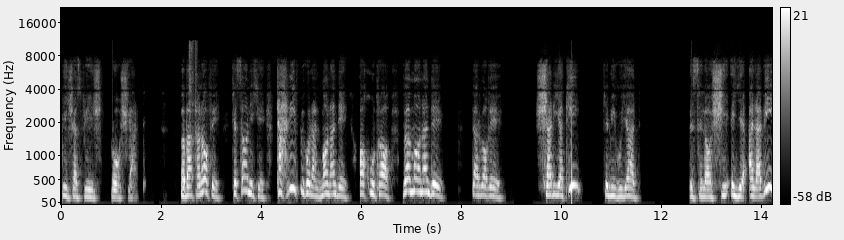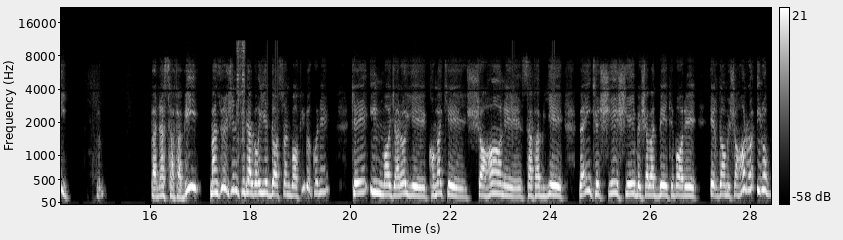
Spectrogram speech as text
پیش از پیش روش کرد. و برخلاف کسانی که تحریف می‌کنن مانند آخوندها و مانند در واقع شریعتی که می‌گوید به اصطلاح شیعه علوی و نه صفوی منظورش اینه که در واقع یه داستان بافی بکنه که این ماجرای کمک شاهان صفویه و اینکه شیعه شیعه بشود به اعتبار اقدام شاهان را این رو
